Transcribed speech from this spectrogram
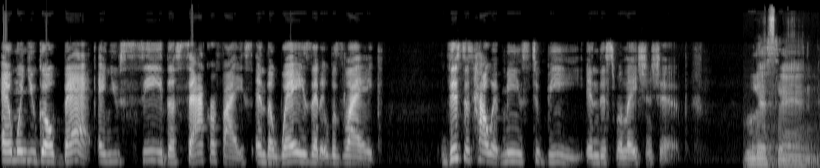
And when you go back and you see the sacrifice and the ways that it was like, this is how it means to be in this relationship. Listen,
